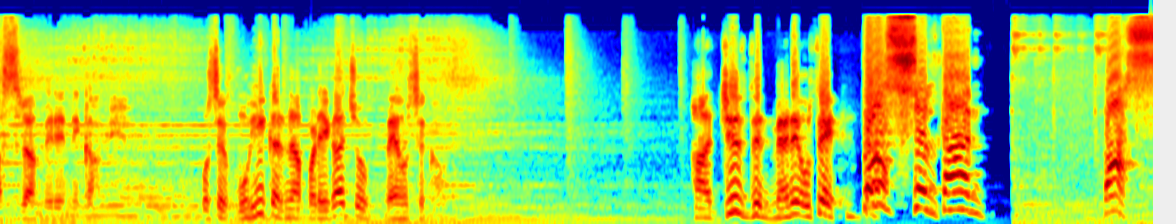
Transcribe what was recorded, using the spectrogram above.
असरा मेरे निकाह में, उसे वही करना पड़ेगा जो मैं उसे कहूँ। हाँ जिस दिन मैंने उसे बस, सुल्तान। बस।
